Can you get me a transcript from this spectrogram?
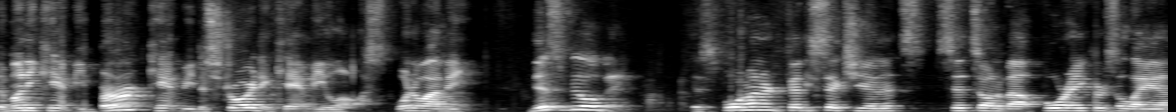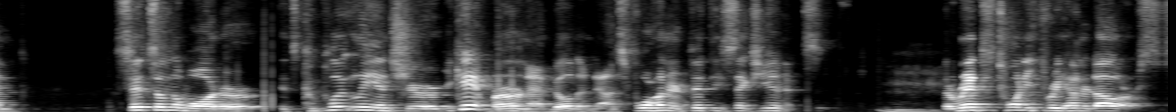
The money can't be burnt, can't be destroyed, and can't be lost. What do I mean? This building is 456 units, sits on about four acres of land, sits on the water. It's completely insured. You can't burn that building down. It's 456 units. Hmm. The rent's $2,300.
